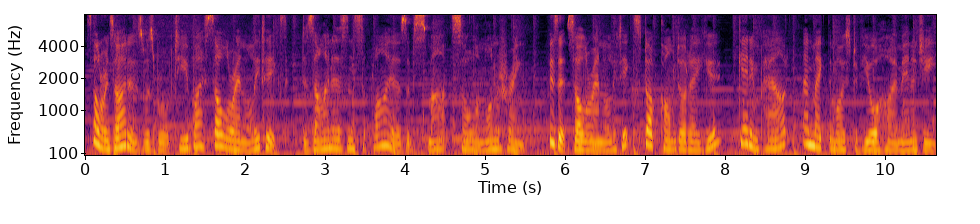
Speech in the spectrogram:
Solar Insiders was brought to you by Solar Analytics, designers and suppliers of smart solar monitoring. Visit solaranalytics.com.au, get empowered, and make the most of your home energy.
